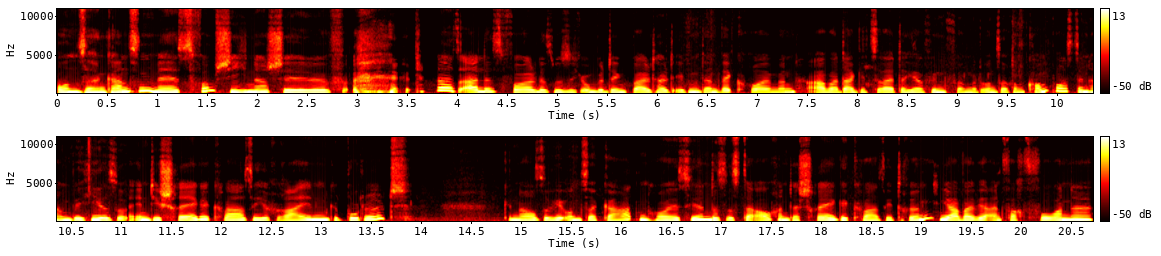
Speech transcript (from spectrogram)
unseren ganzen Mess vom China-Schiff. da ist alles voll, das muss ich unbedingt bald halt eben dann wegräumen. Aber da geht es weiter hier auf jeden Fall mit unserem Kompost. Den haben wir hier so in die Schräge quasi reingebuddelt. Genauso wie unser Gartenhäuschen, das ist da auch in der Schräge quasi drin. Ja, weil wir einfach vorne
